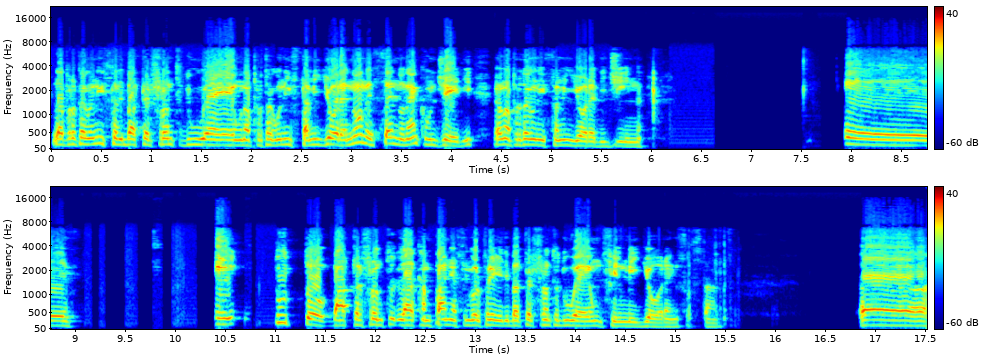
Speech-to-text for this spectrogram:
la, protagonista di Battlefront 2 è una protagonista migliore non essendo neanche un Jedi è una protagonista migliore di Jean e, e tutto Battlefront la campagna single player di Battlefront 2 è un film migliore in sostanza Uh,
